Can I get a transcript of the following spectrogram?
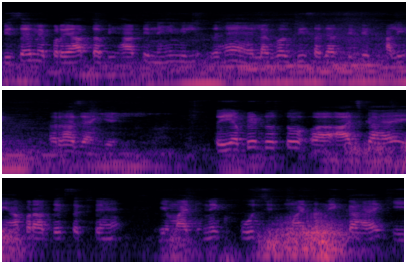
विषय में पर्याप्त अभ्यर्थी नहीं मिल रहे हैं। लगभग बीस हज़ार सीटें खाली रह जाएँगे। तो ये अपडेट दोस्तों आज का है। यहाँ पर आप देख सकते हैं, ये माध्यमिक उच्च माध्यमिक का है कि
